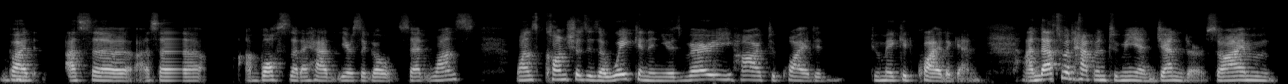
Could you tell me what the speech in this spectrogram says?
but mm-hmm. as a as a, a boss that i had years ago said once once conscious is awakened in you it's very hard to quiet it to make it quiet again and that's what happened to me and gender so i'm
